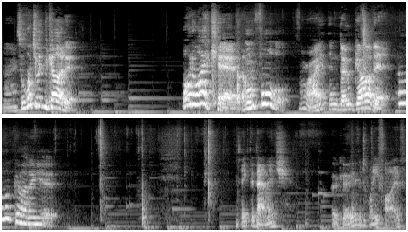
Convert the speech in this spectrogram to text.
No. So why'd you make me guard it? Why do I care? I'm on 4. Alright, then don't guard it. I'm not guarding it. Take the damage Okay. for 25.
